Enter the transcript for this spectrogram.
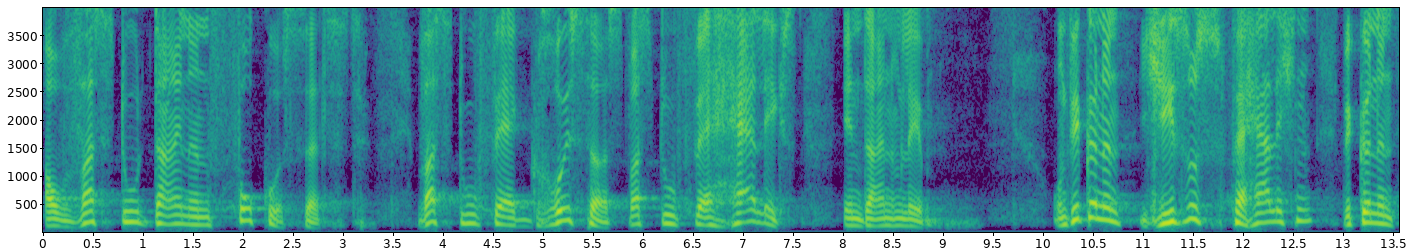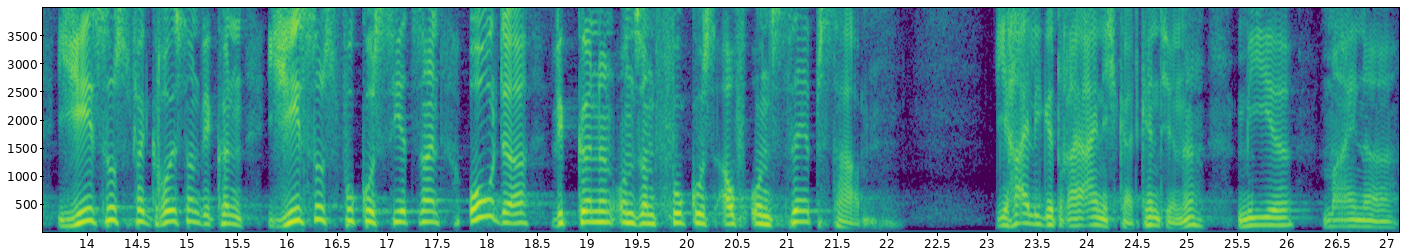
auf was du deinen Fokus setzt, was du vergrößerst, was du verherrlichst in deinem Leben. Und wir können Jesus verherrlichen, wir können Jesus vergrößern, wir können Jesus fokussiert sein oder wir können unseren Fokus auf uns selbst haben. Die heilige Dreieinigkeit, kennt ihr, ne? Mir, meiner,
